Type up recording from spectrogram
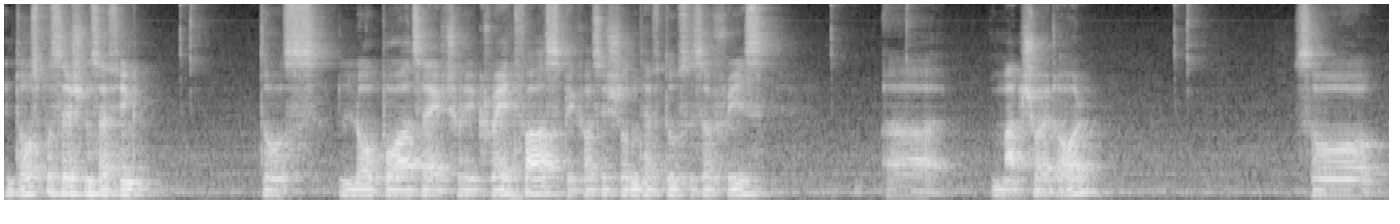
In those positions, I think those low boards are actually great for us because you shouldn't have deuces or threes uh, much at all. So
